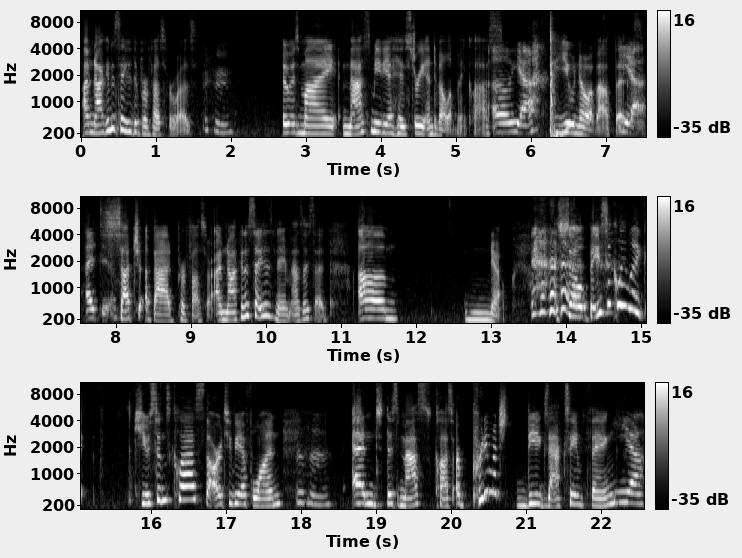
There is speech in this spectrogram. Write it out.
I'm not gonna say who the professor was. Mhm. It was my mass media history and development class. Oh yeah. You know about this. Yeah, I do. Such a bad professor. I'm not gonna say his name, as I said. Um, no. so basically, like, Cusin's class, the RTVF one, Mhm. and this mass class are pretty much the exact same thing, Yeah.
